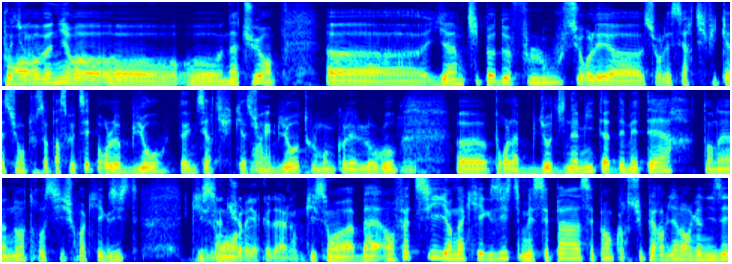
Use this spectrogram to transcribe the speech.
Pour en revenir au, au- au nature, euh, il y a un petit peu de flou sur les, euh, sur les certifications, tout ça, parce que tu sais, pour le bio, tu as une certification Ouais. bio, tout le monde connaît le logo. Mm. Euh, pour la biodynamie, tu as Déméter, tu en as un autre aussi, je crois, qui existe, qui Une sont, nature, il y a que dalle. qui sont bah, en fait si il y en a qui existent mais c'est pas c'est pas encore super bien organisé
